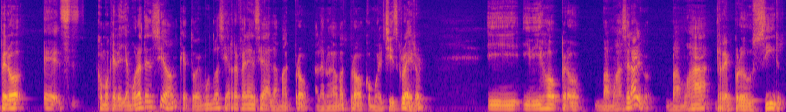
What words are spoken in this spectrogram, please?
pero eh, como que le llamó la atención que todo el mundo hacía referencia a la Mac Pro, a la nueva Mac Pro, como el Cheese Grater, y, y dijo, pero vamos a hacer algo, vamos a reproducir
